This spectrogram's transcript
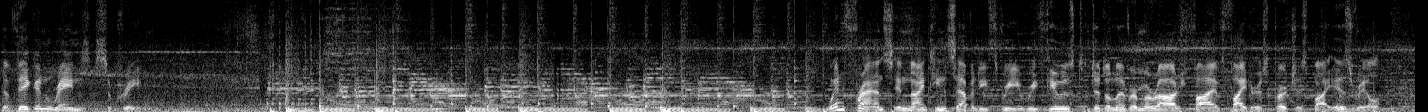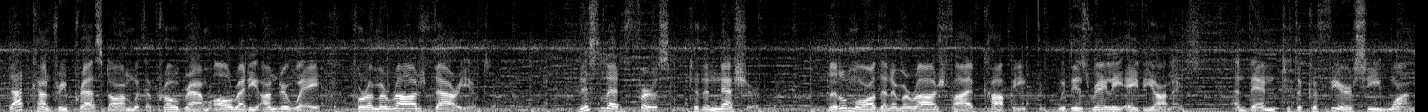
the Viggen reigns supreme. When France in 1973 refused to deliver Mirage 5 fighters purchased by Israel, that country pressed on with a program already underway for a Mirage variant. This led first to the Nesher, little more than a Mirage 5 copy with Israeli avionics and then to the Kfir C1,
